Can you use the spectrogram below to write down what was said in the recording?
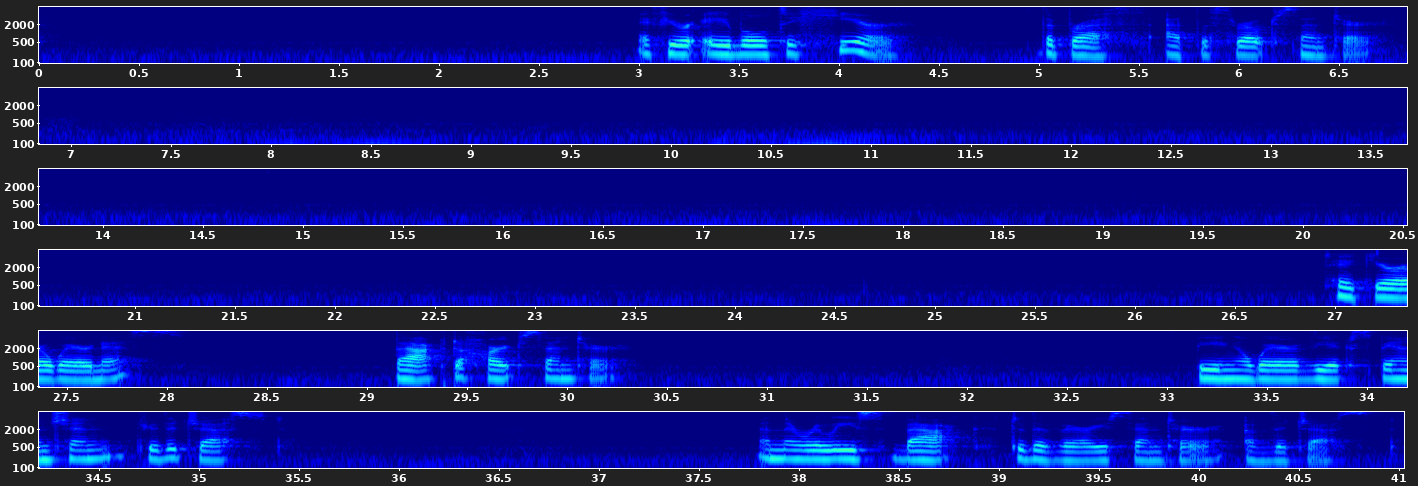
If you're able to hear the breath at the throat center. Take your awareness back to heart center. Being aware of the expansion through the chest and the release back to the very center of the chest.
